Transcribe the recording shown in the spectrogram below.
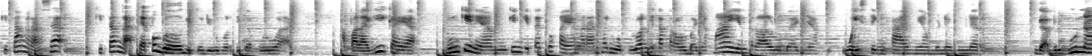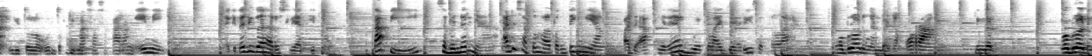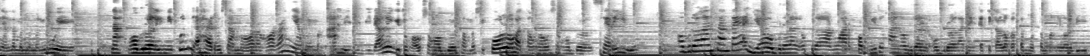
kita ngerasa kita nggak capable gitu di umur 30-an. Apalagi kayak mungkin ya mungkin kita tuh kayak ngerasa 20-an kita terlalu banyak main terlalu banyak wasting time yang bener-bener nggak berguna gitu loh untuk di masa sekarang ini. Nah kita juga harus lihat itu. Tapi sebenarnya ada satu hal penting yang pada akhirnya gue pelajari setelah ngobrol dengan banyak orang denger ngobrol dengan teman-teman gue Nah, ngobrol ini pun gak harus sama orang-orang yang memang ahli di bidangnya gitu. Gak usah ngobrol sama psikolog atau gak usah ngobrol serius. Obrolan santai aja, obrolan-obrolan warkop gitu kan. Obrolan-obrolan yang ketika lo ketemu temen lo di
